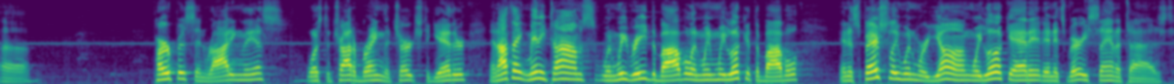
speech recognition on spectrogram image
uh, purpose in writing this was to try to bring the church together. And I think many times when we read the Bible and when we look at the Bible, and especially when we're young, we look at it and it's very sanitized.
